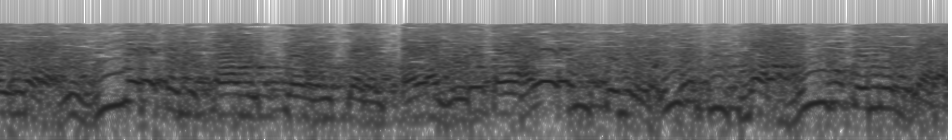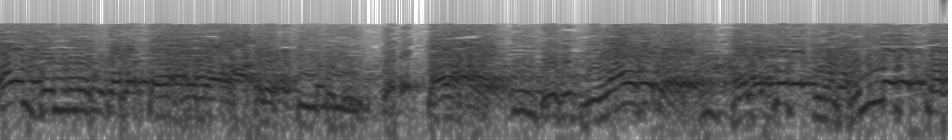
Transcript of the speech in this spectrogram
اور محبوبیت کا مقام اس کا ان کا مقام ہوتا ہے، ان کے لیے محبوب کو میں جہاں زمین کرتا ہے، وہ آخرت کی زمین کرتا ہے۔ اس بنا پر حضرت محمد کا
